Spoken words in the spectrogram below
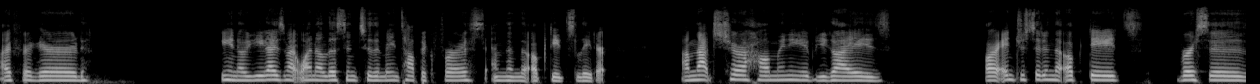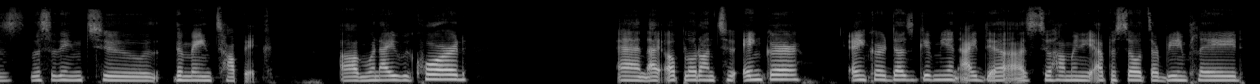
I figured you know, you guys might want to listen to the main topic first and then the updates later. I'm not sure how many of you guys are interested in the updates versus listening to the main topic. Um, when I record and I upload onto Anchor, Anchor does give me an idea as to how many episodes are being played.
